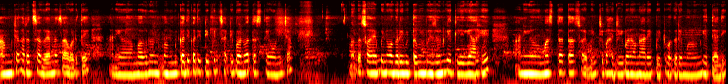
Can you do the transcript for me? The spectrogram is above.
आमच्या घरात सगळ्यांनाच आवडते. आणि म्हणून मग मी कधी कधी टिफिनसाठी बनवत असते ओणीच्या. आता सोयाबीन वगैरे विकतं मी भिजवून घेतलेली आहे. आणि मस्त आता सोयाबीनची भाजी बनवणारे पीठ वगैरे मळून घेते आधी.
